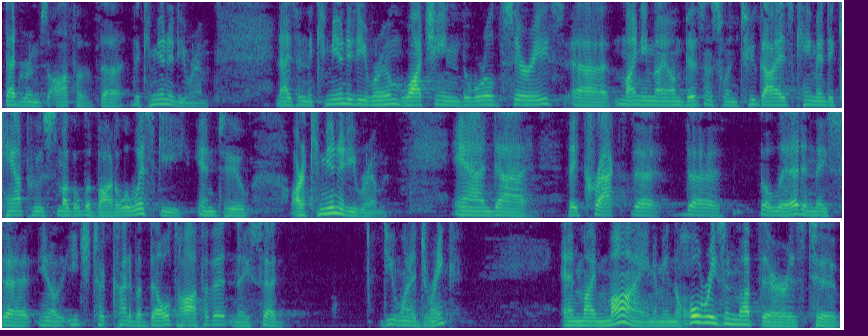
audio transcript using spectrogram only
bedrooms off of the, the community room. And i was in the community room watching the world series uh, minding my own business when two guys came into camp who smuggled a bottle of whiskey into our community room. And uh, they cracked the, the the lid and they said you know each took kind of a belt off of it and they said do you want a drink And my mind, I mean, the whole reason I'm up there is to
